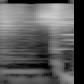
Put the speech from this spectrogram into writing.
Ch-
